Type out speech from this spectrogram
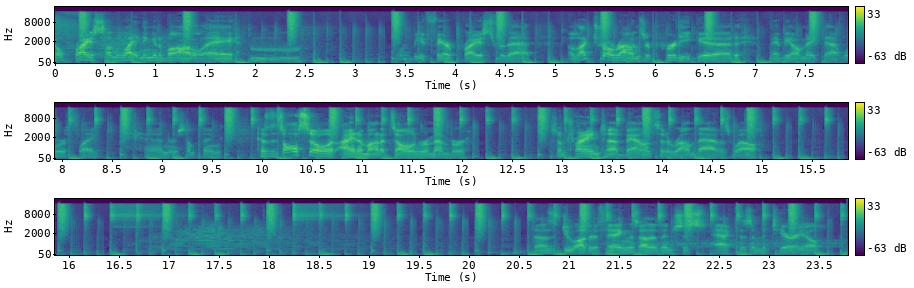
No price on lightning in a bottle, eh? Hmm. Wouldn't be a fair price for that. Electro rounds are pretty good. Maybe I'll make that worth like 10 or something. Because it's also an item on its own, remember. So I'm trying to balance it around that as well. Does do other things other than just act as a material.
